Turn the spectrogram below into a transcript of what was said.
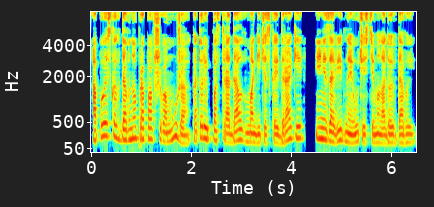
о поисках давно пропавшего мужа, который пострадал в магической драке и незавидной участи молодой вдовы.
